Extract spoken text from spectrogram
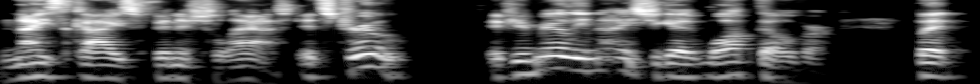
"Nice guys finish last." It's true. If you're merely nice, you get walked over but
